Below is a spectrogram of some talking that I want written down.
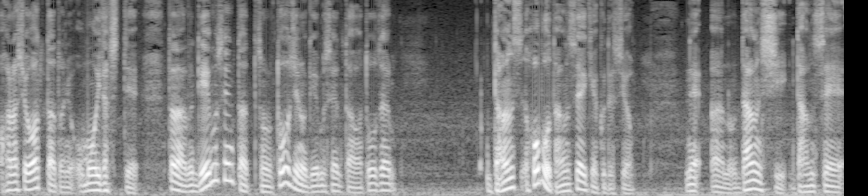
う話終わった後に思い出してただあのゲームセンターってその当時のゲームセンターは当然男性ほぼ男性客ですよ。ねあの男子男性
